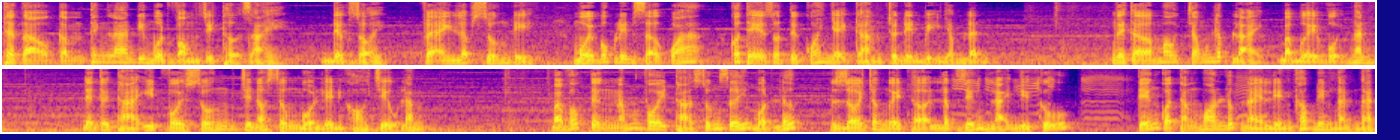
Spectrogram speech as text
Thẻ tàu cầm thanh la đi một vòng rồi thở dài. Được rồi Vậy anh lấp xuống đi. Mùi bốc lên sợ quá Có thể do tôi quá nhạy cảm cho nên bị nhầm lẫn. Người thợ mau chóng lấp lại Bà Bưởi vội ngăn. Để tôi thả ít vôi xuống Chứ nó sông mùa lên khó chịu lắm. Bà vốc từng nắm vôi thả xuống dưới một lớp, Rồi cho người thợ lấp giếng lại như cũ. Tiếng của thằng Mon lúc này liền khóc lên ngần ngật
